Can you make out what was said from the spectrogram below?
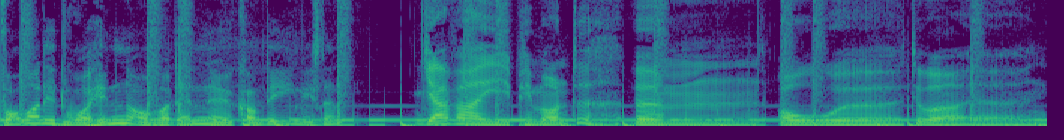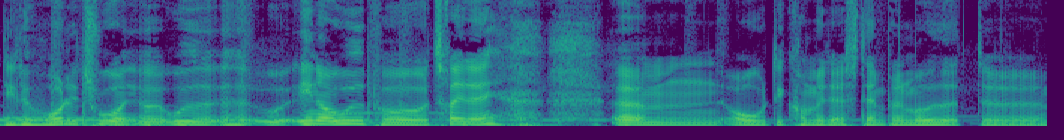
Hvor var det, du var henne, og hvordan øh, kom det egentlig i stand? Jeg var i Piemonte, øhm, og øh, det var øh, en lille hurtig tur øh, ud, øh, ind og ud på tre dage. øhm, og det kom i stand på en måde, at øh,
